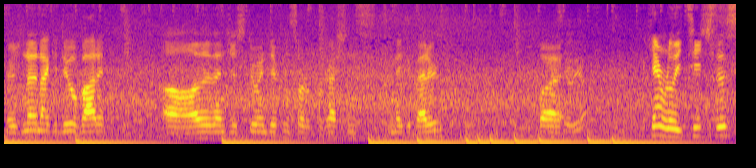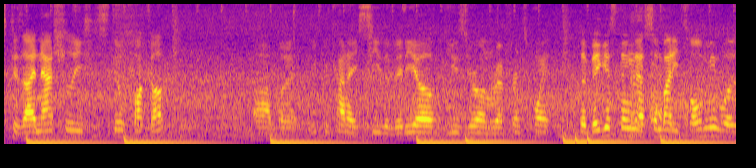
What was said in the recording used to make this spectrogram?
There's nothing I can do about it uh, other than just doing different sort of progressions to make it better. But I can't really teach this because I naturally still fuck up. Uh, but you can kind of see the video, use your own reference point. The biggest thing that somebody told me was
